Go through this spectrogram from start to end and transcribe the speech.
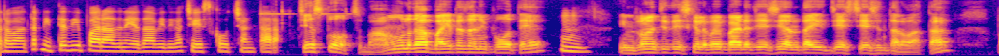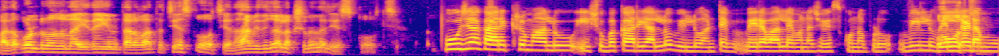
తర్వాత నిత్య దీపారాధన యథావిధిగా చేసుకోవచ్చు అంటారా చేసుకోవచ్చు. మామూలుగా బయట చనిపోతే ఇంట్లో నుంచి తీసుకెళ్ళిపోయి బయట చేసి అంతా ఇది చేసి చేసిన తర్వాత పదకొండు రోజులు ఐదయిన తర్వాత చేసుకోవచ్చు. యథావిధిగా లక్షణంగా చేసుకోవచ్చు. పూజా కార్యక్రమాలు ఈ శుభకార్యాల్లో వీళ్ళు అంటే వేరే వాళ్ళు ఏమైనా చేసుకున్నప్పుడు వీళ్ళు. వెళ్ళడము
